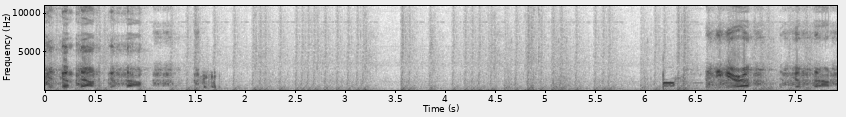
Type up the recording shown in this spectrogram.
His gun's down, his gun's down. Does he hear us? His gun's down. I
